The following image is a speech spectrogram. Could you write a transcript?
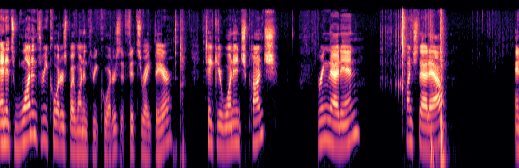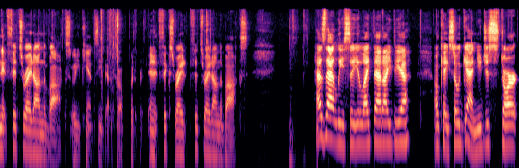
and it's one and three quarters by one and three quarters. It fits right there. Take your one inch punch, bring that in, punch that out, and it fits right on the box. Oh, you can't see that, so I'll put it right, and it fits right, fits right on the box. How's that, Lisa? You like that idea? Okay, so again, you just start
